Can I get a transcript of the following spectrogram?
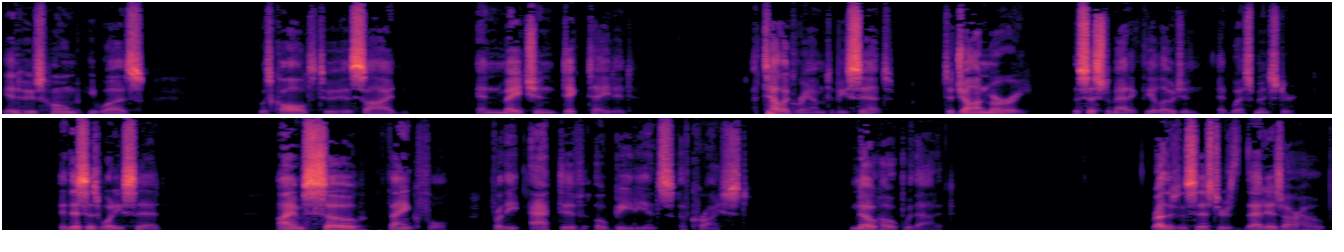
in whose home he was was called to his side, and Machen dictated a telegram to be sent to John Murray, the systematic theologian at Westminster. And this is what he said I am so thankful for the active obedience of Christ. No hope without it. Brothers and sisters, that is our hope.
